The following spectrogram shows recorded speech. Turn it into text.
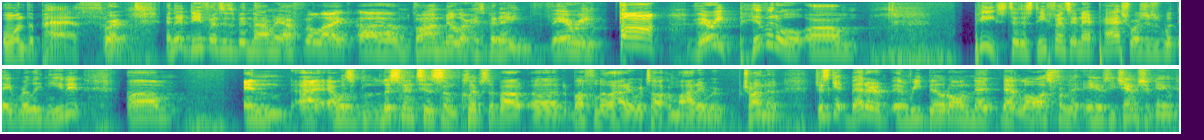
on the path. Right. And their defense has been dominant. I feel like um, Von Miller has been a very, Fun. very pivotal um, piece to this defense and that pass rush is what they really needed. Um, and I, I was listening to some clips about uh, the Buffalo, how they were talking about how they were trying to just get better and rebuild on that, that loss from the AFC Championship game.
